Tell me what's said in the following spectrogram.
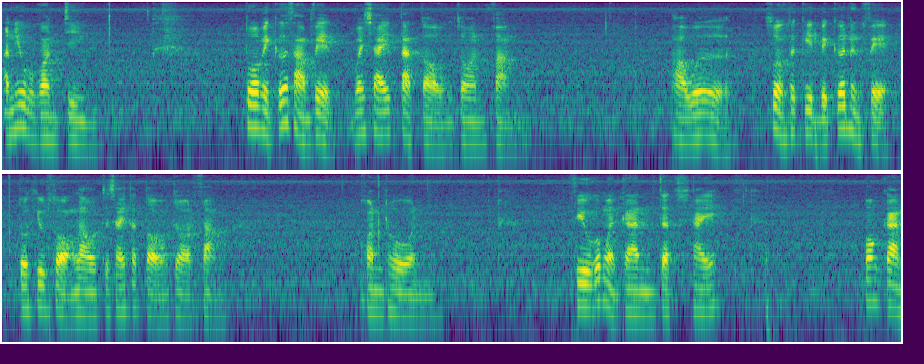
อันนี้อุปกรณ์จริง ตัวเบรกเกอร์3เฟสไว้ใช้ตัดต่อวงจรฝั่ง power ส่วนสกิตเบรกเกอร์1เฟสตัว Q2 เราจะใช้ตัดต่อวงจรฝั่ง control ฟิลก็เหมือนกันจะใช้ป้องกัน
